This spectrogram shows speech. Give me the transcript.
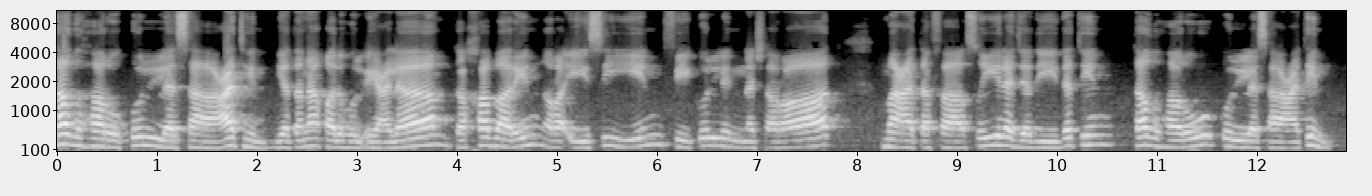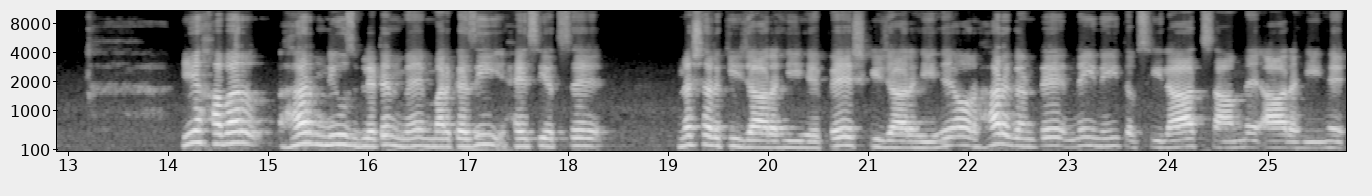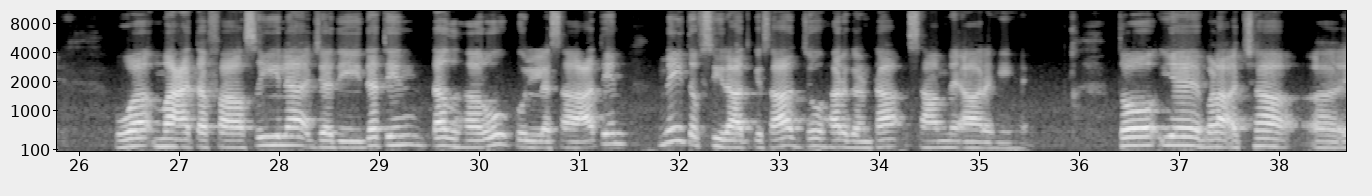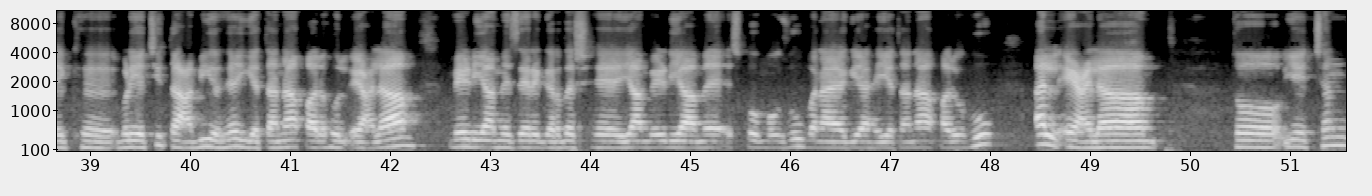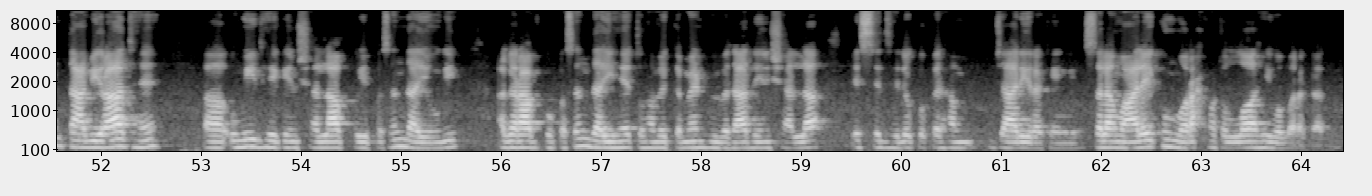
تظهر كل ساعة. يتناقله الإعلام كخبر رئيسي في كل النشرات مع تفاصيل جديدة تظهر كل ساعة. یہ خبر ہر نیوز بلیٹن میں مرکزی حیثیت سے نشر کی جا رہی ہے، پیش کی جا رہی ہے اور ہر گھنٹے نئی نئی تفصیلات سامنے آ رہی ہیں۔ وہ تفاصیل جدیدت تظہر کل ساعت، نئی تفصیلات کے ساتھ جو ہر گھنٹہ سامنے آ رہی ہیں۔ تو یہ بڑا اچھا ایک بڑی اچھی تعبیر ہے، یتناقلہ الاعلام میڈیا میں زیر گردش ہے یا میڈیا میں اس کو موضوع بنایا گیا ہے یہ یتناقلہ الاعلام تو یہ چند تعبیرات ہیں۔ امید ہے کہ انشاءاللہ آپ کو یہ پسند آئی ہوں گی اگر آپ کو پسند آئی ہے تو ہمیں کمنٹ میں بتا دیں انشاءاللہ۔ اس سلسلے کو پھر ہم جاری رکھیں گے۔ السلام علیکم ورحمۃ اللہ وبرکاتہ۔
